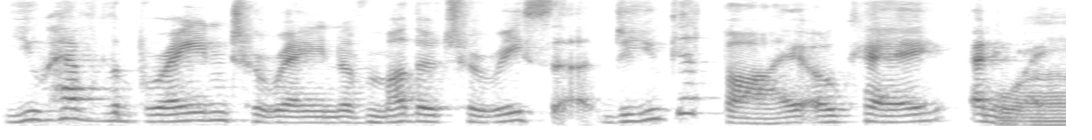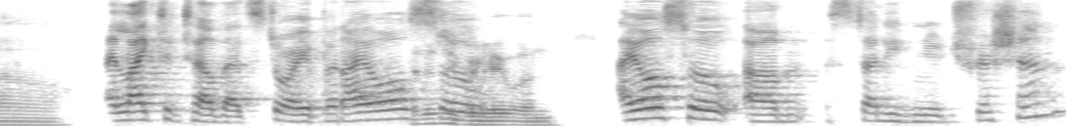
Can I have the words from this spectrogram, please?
you have the brain terrain of Mother Teresa. Do you get by okay? Anyway, wow. I like to tell that story, but I also I also um, studied nutrition,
